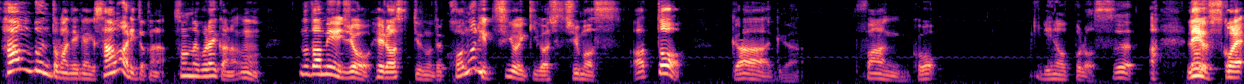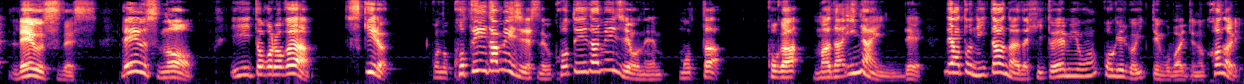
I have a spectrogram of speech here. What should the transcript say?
半分とまでいかないけど、3割とかな。そんなぐらいかな。うん。のダメージを減らすっていうので、かなり強い気がします。あと、ガーガ、ファンゴ、リノプロス、あ、レウス、これ、レウスです。レウスのいいところが、スキル。この固定ダメージですね。固定ダメージをね、持った子がまだいないんで、で、あと2ターンの間、ヒート闇を攻撃力が1.5倍っていうのはかなり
